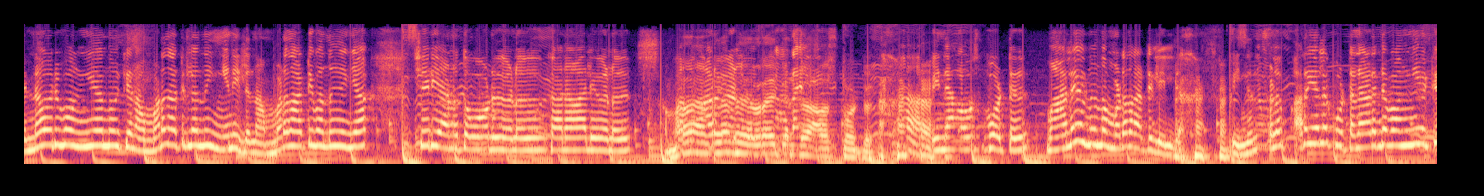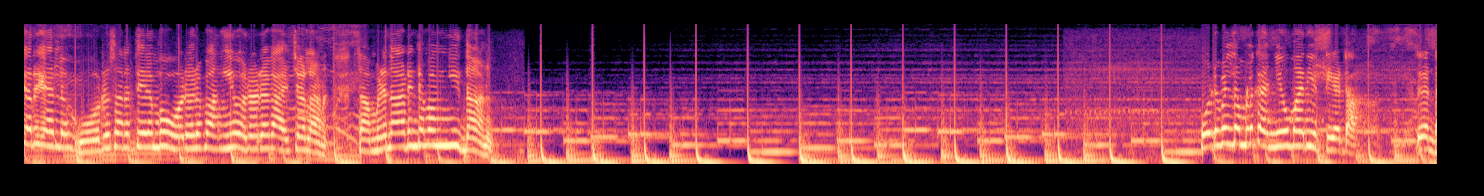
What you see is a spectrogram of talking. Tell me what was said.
എന്നാ ഒരു ഭംഗിയാന്ന് നോക്കിയാൽ നമ്മുടെ നാട്ടിലൊന്നും ഇങ്ങനെയില്ല. നമ്മുടെ നാട്ടിൽ വന്നു കഴിഞ്ഞാൽ ശരിയാണ് തോടുകൾ കനാലുകൾ പിന്നെ ഹൗസ് ബോട്ട് മലയൊന്നും നമ്മുടെ നാട്ടിലില്ല. പിന്നെ നമ്മൾ അറിയാലോ കുട്ടനാടിന്റെ ഭംഗിയൊക്കെ അറിയാലോ. ഓരോ സ്ഥലത്ത് വരുമ്പോ ഓരോരോ ഭംഗി ഓരോരോ കാഴ്ചകളാണ്. തമിഴ്നാടിന്റെ ഭംഗി ഇതാണ്. ഒടുവിൽ നമ്മൾ കന്യാകുമാരി എത്തിയേട്ടാ വേണ്ട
